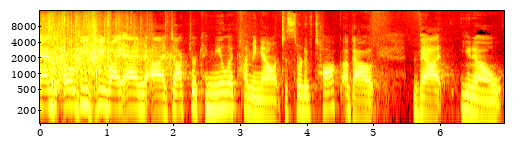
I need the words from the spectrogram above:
and OBGYN uh, Dr. Camila coming out to sort of talk about that, you know,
